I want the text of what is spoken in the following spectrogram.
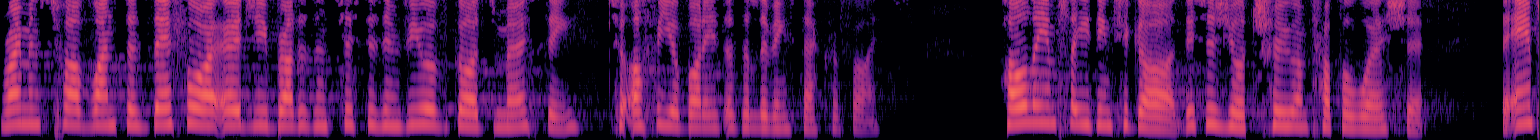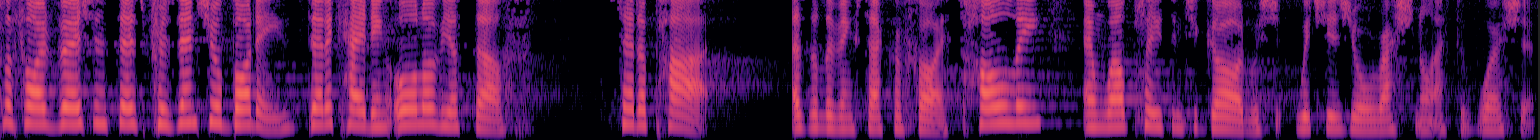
Romans 12:1 says, "Therefore I urge you brothers and sisters in view of God's mercy to offer your bodies as a living sacrifice, holy and pleasing to God. This is your true and proper worship. The Amplified Version says, Present your bodies, dedicating all of yourself, set apart as a living sacrifice, holy and well pleasing to God, which, which is your rational act of worship.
